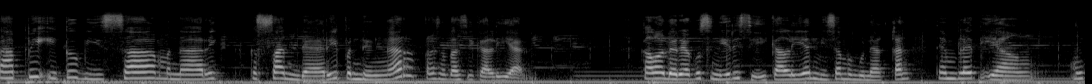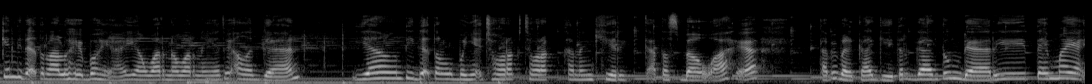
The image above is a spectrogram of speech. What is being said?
tapi itu bisa menarik kesan dari pendengar presentasi kalian. Kalau dari aku sendiri sih, kalian bisa menggunakan template yang mungkin tidak terlalu heboh ya, yang warna-warnanya itu elegan, yang tidak terlalu banyak corak-corak kanan kiri atas bawah ya. Tapi balik lagi tergantung dari tema yang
